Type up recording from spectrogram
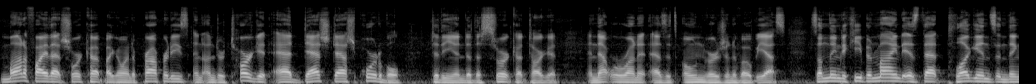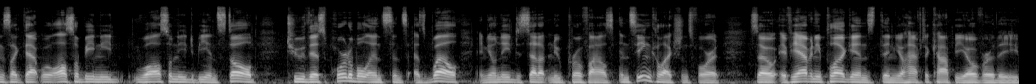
modify that shortcut by going to properties and under target add dash dash portable to the end of the shortcut target, and that will run it as its own version of OBS. Something to keep in mind is that plugins and things like that will also be need will also need to be installed to this portable instance as well, and you'll need to set up new profiles and scene collections for it. So if you have any plugins, then you'll have to copy over the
